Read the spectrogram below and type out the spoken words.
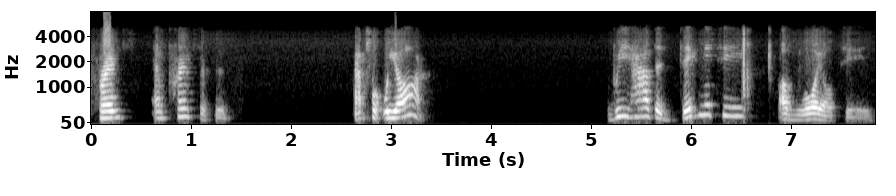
Prince and princesses. That's what we are. We have the dignity of royalty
